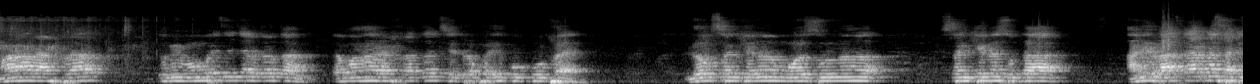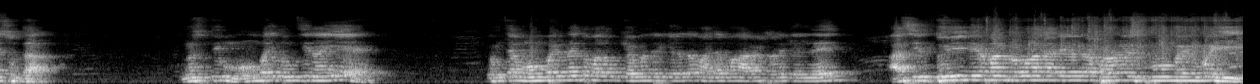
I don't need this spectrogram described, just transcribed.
महाराष्ट्रात तुम्ही मुंबईचा विचार करता तर महाराष्ट्राचं क्षेत्रफळ हे खूप मोठं आहे? लोकसंख्येनं महसूल संख्येनं सुद्धा आणि राजकारणासाठी सुद्धा. नुसती मुंबई तुमची नाहीये. तुमच्या मुंबईने तुम्हाला मुख्यमंत्री केलं तर माझ्या महाराष्ट्राने केले अशी दुई निर्माण करू नका देवेंद्र फडणवीस मुंबई मही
